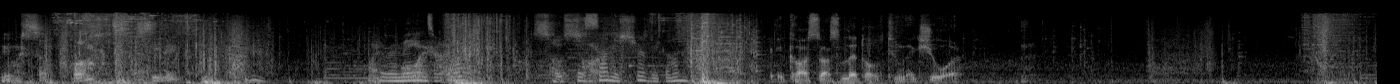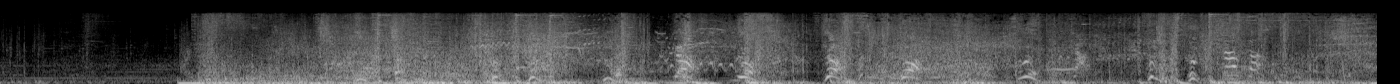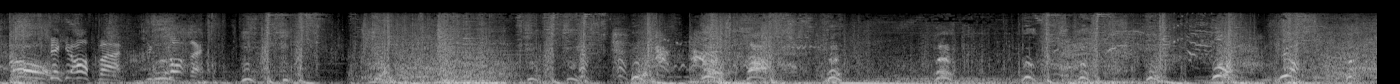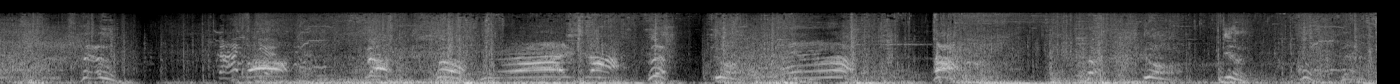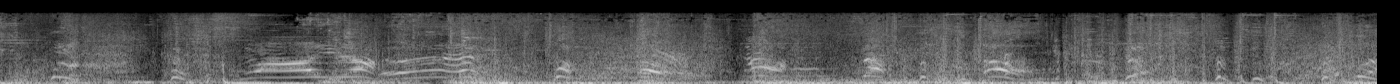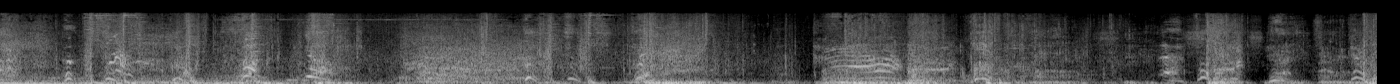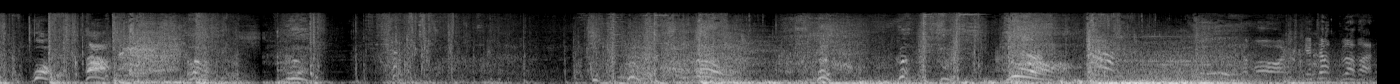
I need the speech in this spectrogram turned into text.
We were so close to succeeding. My The remains boy, are old. So His sorry. son is surely gone. It costs us little to make sure. Take it off, man! You've got this! Yeah! You! Up!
